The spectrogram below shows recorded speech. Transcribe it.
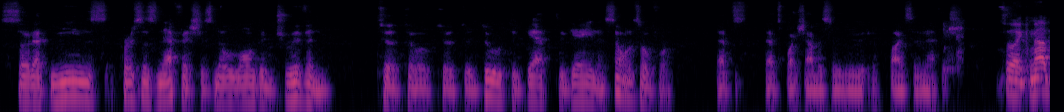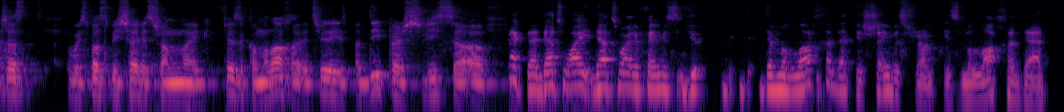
So that means a person's nefesh is no longer driven to, to, to, to do, to get, to gain, and so on and so forth. That's that's why Shabbos applies to the nefesh. So like not just we're supposed to be shavis from like physical malacha. It's really a deeper shvisa of. That, that's why that's why the famous the, the malacha that you shavis from is malacha that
